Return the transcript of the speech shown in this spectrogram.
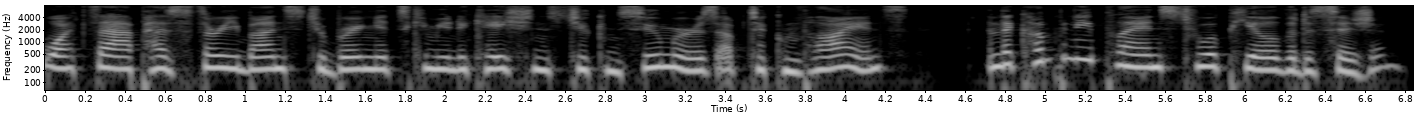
WhatsApp has three months to bring its communications to consumers up to compliance, and the company plans to appeal the decision.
